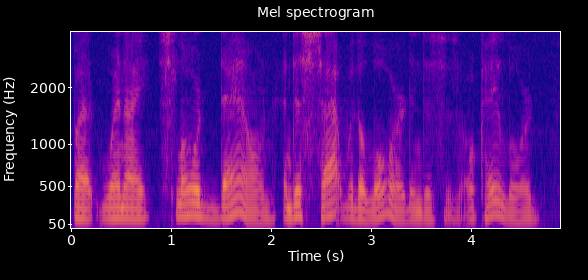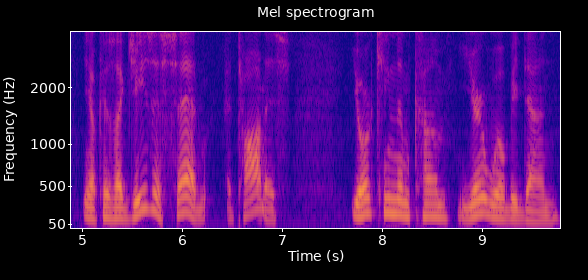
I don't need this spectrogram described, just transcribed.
But when I slowed down and just sat with the Lord and just says, okay, Lord, you know, because like Jesus said, uh, taught us, your kingdom come, your will be done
